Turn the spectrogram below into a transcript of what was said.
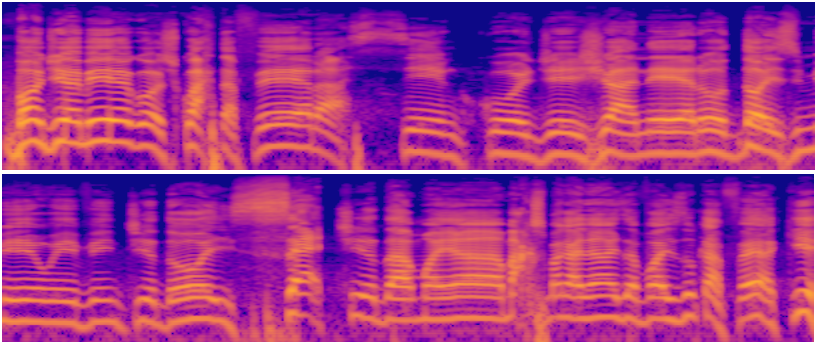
Bom dia, amigos. Quarta-feira, 5 de janeiro de 2022, 7 da manhã. Marcos Magalhães, a voz do café aqui,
